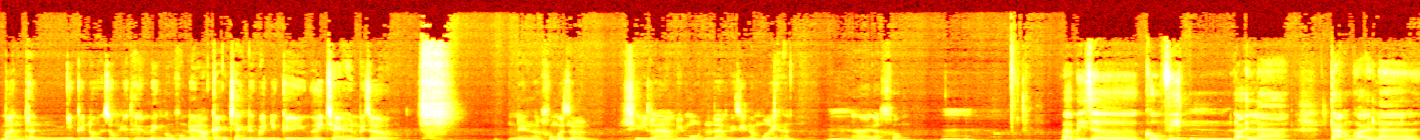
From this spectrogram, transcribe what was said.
bản thân những cái nội dung như thế mình cũng không thể nào cạnh tranh được với những cái người trẻ hơn bây giờ nên là không bao giờ chỉ làm thì một là làm cái gì nó mới hẳn ừ. hai là không ừ. và bây giờ covid gọi là tạm gọi là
